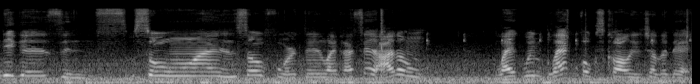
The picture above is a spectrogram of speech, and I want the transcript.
niggas and so on and so forth. And like I said, I don't like when black folks call each other that.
